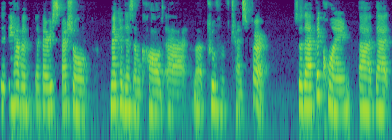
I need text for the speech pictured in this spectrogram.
they have a, a very special mechanism called uh, proof of transfer. So that Bitcoin uh, that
